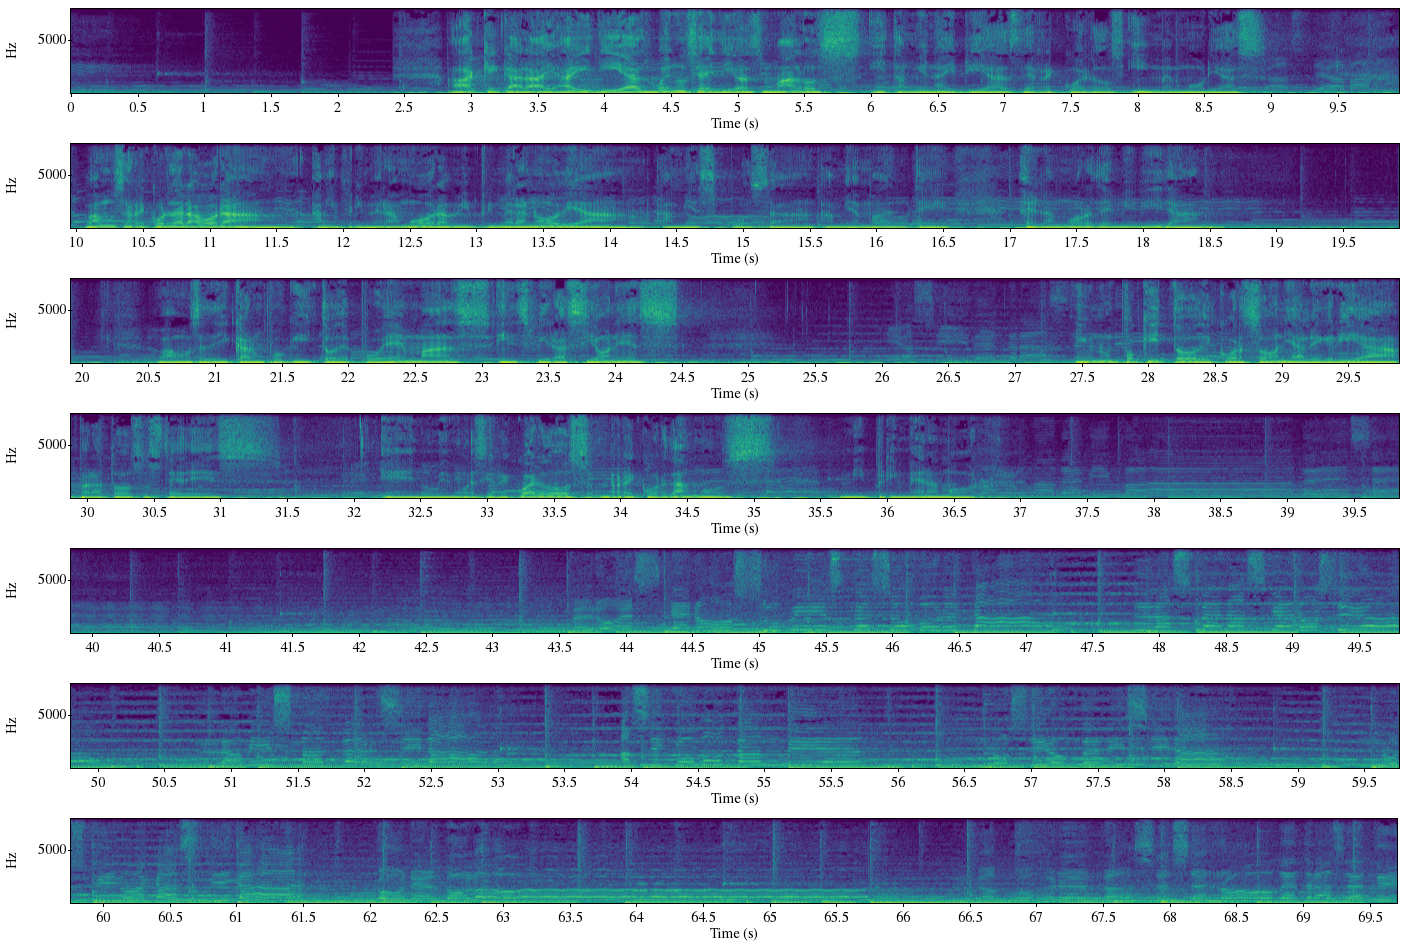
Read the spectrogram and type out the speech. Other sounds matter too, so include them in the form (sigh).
Ah, qué caray, hay días buenos y hay días malos y también hay días de recuerdos y memorias. Vamos a recordar ahora a mi primer amor, a mi primera novia, a mi esposa, a mi amante, el amor de mi vida. Vamos a dedicar un poquito de poemas, inspiraciones y un poquito de corazón y alegría para todos ustedes. Memorias y Recuerdos recordamos mi primer amor. Pero es que no supiste soportar las penas que nos dio la misma adversidad, así como también nos dio felicidad, nos vino a castigar cerró detrás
